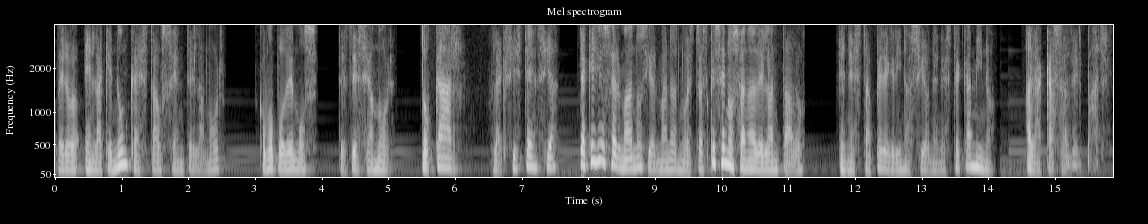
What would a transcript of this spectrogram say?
pero en la que nunca está ausente el amor, cómo podemos, desde ese amor, tocar la existencia de aquellos hermanos y hermanas nuestras que se nos han adelantado en esta peregrinación, en este camino a la casa del Padre.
